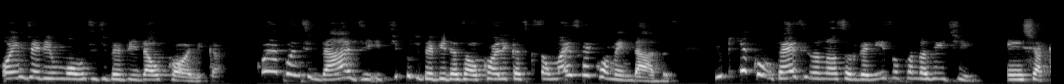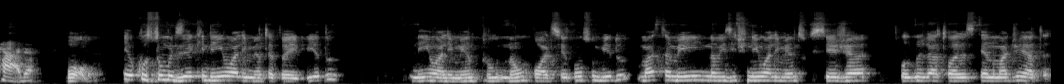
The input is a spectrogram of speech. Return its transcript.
ou ingerir um monte de bebida alcoólica? Qual é a quantidade e tipo de bebidas alcoólicas que são mais recomendadas? E o que, que acontece no nosso organismo quando a gente enche a cara? Bom, eu costumo dizer que nenhum alimento é proibido, nenhum alimento não pode ser consumido, mas também não existe nenhum alimento que seja obrigatório se ter numa dieta.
